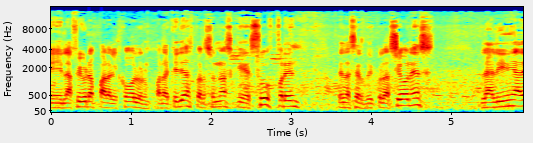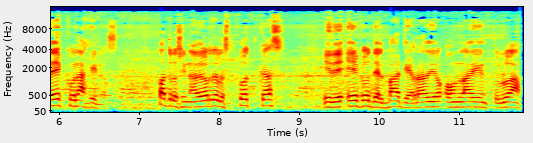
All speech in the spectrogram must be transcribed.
eh, la fibra para el colon, para aquellas personas que sufren de las articulaciones, la línea de colágenos, patrocinador de los podcasts y de Ecos del Valle, Radio Online en Tuluá.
